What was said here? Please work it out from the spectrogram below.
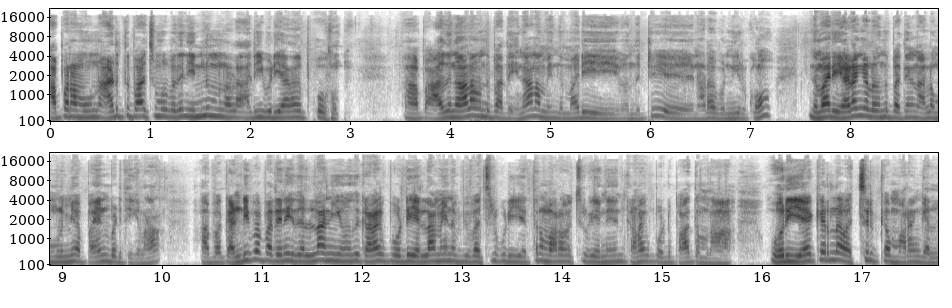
அப்போ நம்ம ஒன்று அடுத்து பாய்ச்சும்போது பார்த்தீங்கன்னா இன்னும் நல்லா அதிகப்படியாக போகும். அப்போ அதனால வந்து பார்த்திங்கன்னா நம்ம இந்த மாதிரி வந்துட்டு நடவு பண்ணியிருக்கோம். இந்த மாதிரி இடங்கள் வந்து பார்த்திங்கன்னா நல்லா முழுமையாக பயன்படுத்திக்கலாம். அப்போ கண்டிப்பாக பார்த்தீங்கன்னா இதெல்லாம் நீங்கள் வந்து கணக்கு போட்டு எல்லாமே நம்ம வச்சிருக்கக்கூடிய எத்தனை மரம் வச்சுருக்கோம் என்னன்னு கணக்கு போட்டு பார்த்தோம்னா ஒரு ஏக்கரில் வச்சுருக்க மரங்கள்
